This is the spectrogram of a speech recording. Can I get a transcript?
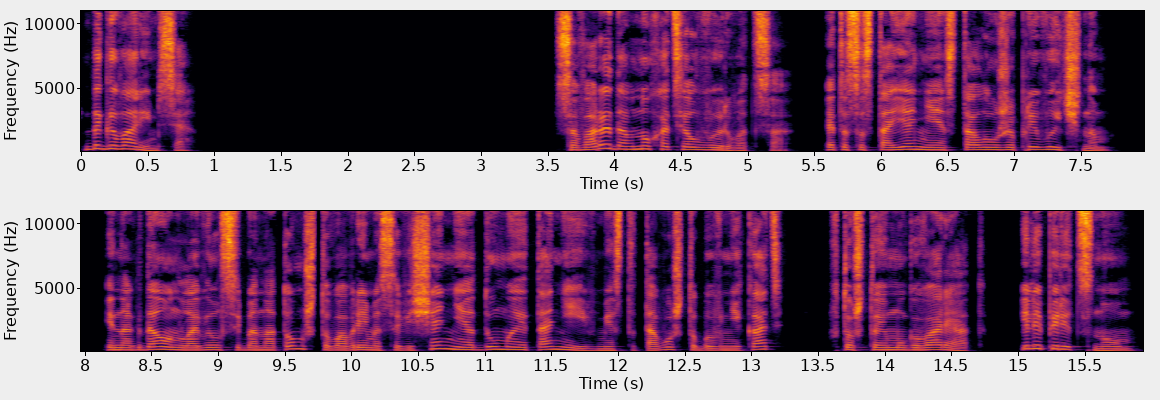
«Договоримся». Саваре давно хотел вырваться. Это состояние стало уже привычным. Иногда он ловил себя на том, что во время совещания думает о ней, вместо того, чтобы вникать в то, что ему говорят. Или перед сном.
